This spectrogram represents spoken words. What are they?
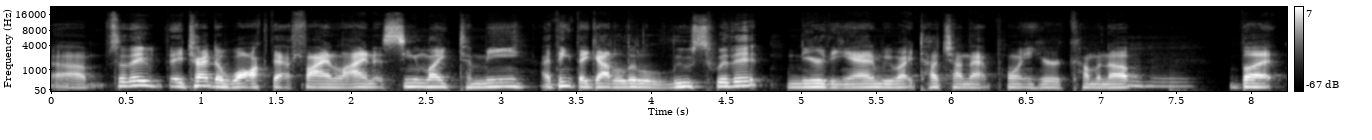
um, so they they tried to walk that fine line. It seemed like to me. I think they got a little loose with it near the end. We might touch on that point here coming up. Mhm. But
